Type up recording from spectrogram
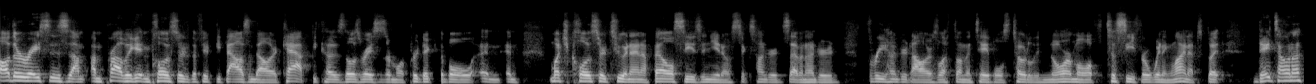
other races, I'm, I'm probably getting closer to the $50,000 cap because those races are more predictable and, and much closer to an NFL season. You know, 600, 700, $300 left on the table is totally normal to see for winning lineups. But Daytona,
